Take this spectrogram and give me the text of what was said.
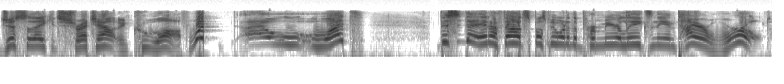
just so they could stretch out and cool off. What? Uh, what? This is the NFL. It's supposed to be one of the premier leagues in the entire world.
